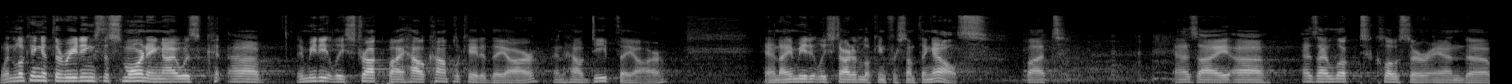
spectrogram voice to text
When looking at the readings this morning, I was uh, immediately struck by how complicated they are and how deep they are, and I immediately started looking for something else. But as I, uh, as I looked closer and uh,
